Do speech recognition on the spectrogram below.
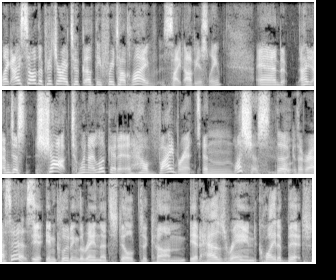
Like I saw the picture I took of the Free Talk Live site, obviously, and I, I'm just shocked when I look at it at how vibrant and luscious the, Well, the grass is. Including the rain that's still to come. It has rained quite a bit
